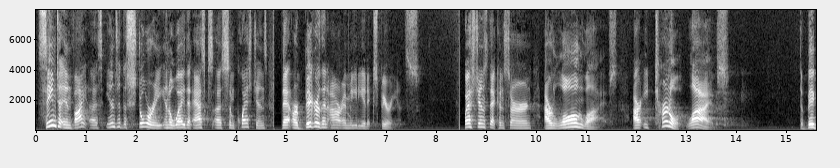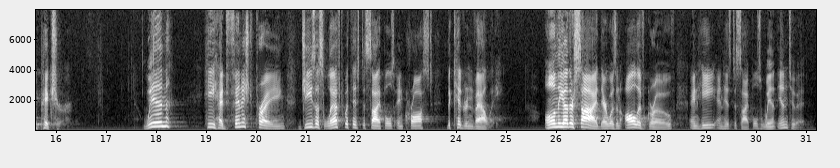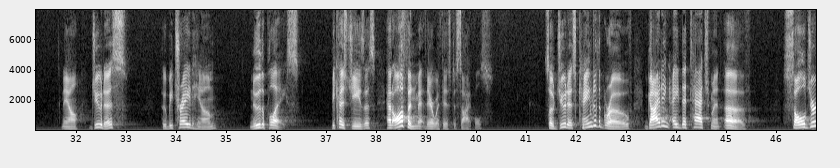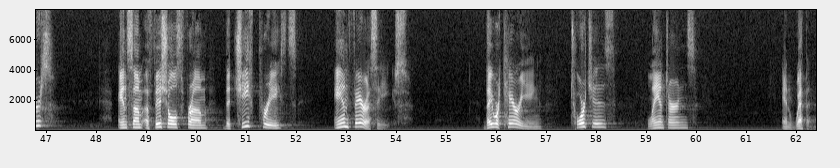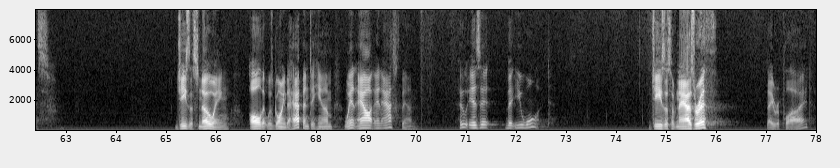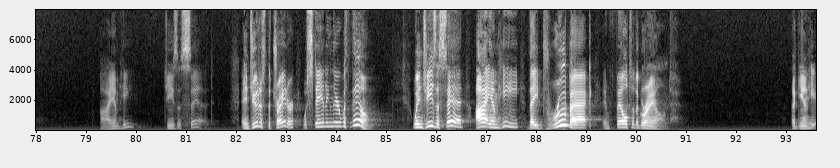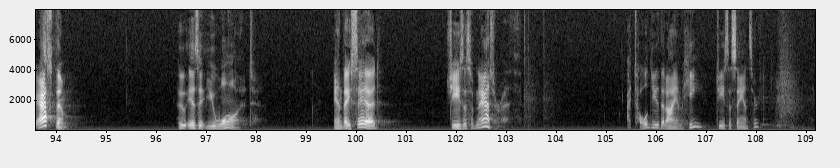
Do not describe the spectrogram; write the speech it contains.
seem to invite us into the story in a way that asks us some questions that are bigger than our immediate experience. Questions that concern our long lives, our eternal lives, the big picture. When he had finished praying, Jesus left with his disciples and crossed the Kidron Valley. On the other side, there was an olive grove, and he and his disciples went into it. Now, Judas, who betrayed him, knew the place because Jesus had often met there with his disciples. So Judas came to the grove, guiding a detachment of soldiers and some officials from the chief priests and Pharisees. They were carrying torches, lanterns, and weapons. Jesus, knowing all that was going to happen to him, went out and asked them, Who is it that you want? Jesus of Nazareth, they replied. I am he, Jesus said. And Judas the traitor was standing there with them. When Jesus said, I am he, they drew back and fell to the ground. Again, he asked them, Who is it you want? And they said, Jesus of Nazareth. I told you that I am he, Jesus answered.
